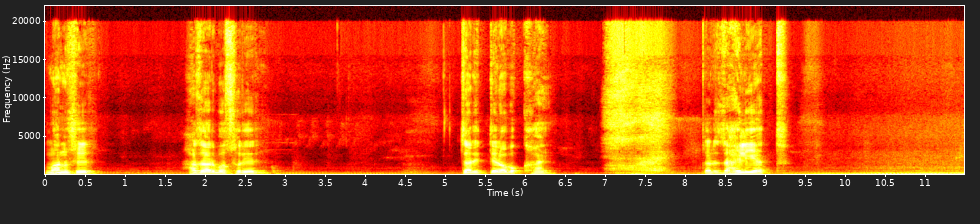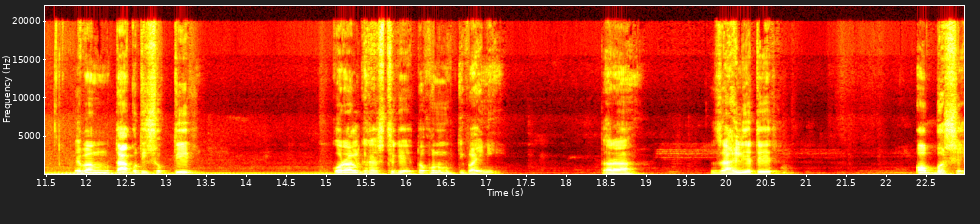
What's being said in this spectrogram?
মানুষের হাজার বছরের চারিত্রের অবক্ষয়, তার জাহিলিয়াত এবং তাকতি শক্তির করাল ঘেরাস থেকে তখনও মুক্তি পায়নি। তারা জাহিলিয়াতের অভ্যাসে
